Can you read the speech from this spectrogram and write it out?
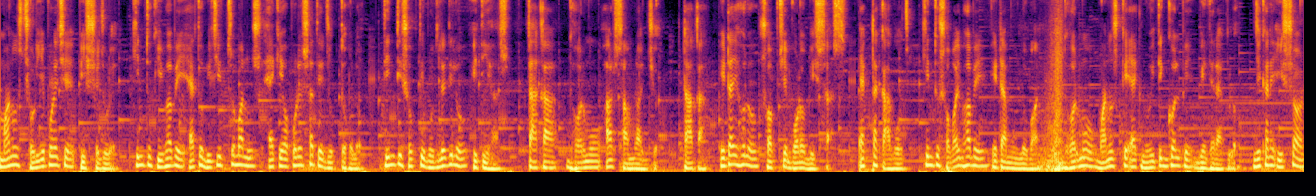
মানুষ ছড়িয়ে পড়েছে বিশ্বজুড়ে। কিন্তু কীভাবে এত বিচিত্র মানুষ একে অপরের সাথে যুক্ত হলো? তিনটি শক্তি বদলে দিল ইতিহাস, টাকা, ধর্ম আর সাম্রাজ্য। টাকা, এটাই হলো সবচেয়ে বড় বিশ্বাস। একটা কাগজ, কিন্তু সবাই ভাবে এটা মূল্যবান। ধর্ম মানুষকে এক নৈতিক গল্পে বেঁধে রাখল, যেখানে ঈশ্বর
